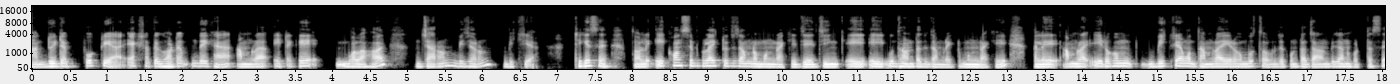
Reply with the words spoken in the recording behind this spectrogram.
আর দুইটা প্রক্রিয়া একসাথে ঘটে দেখা আমরা এটাকে বলা হয় জারণ, বিজারণ, বিক্রিয়া। ঠিক আছে? তাহলে এই কনসেপ্টগুলো একটু যদি আমরা মনে রাখি, যে জিঙ্ক, এই এই উদাহরণটা যদি আমরা একটু মনে রাখি, তাহলে আমরা এরকম বিক্রিয়ার মধ্যে আমরা এরকম বুঝতে পারব যে কোনটা জারণ, বিজারণ করতেছে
